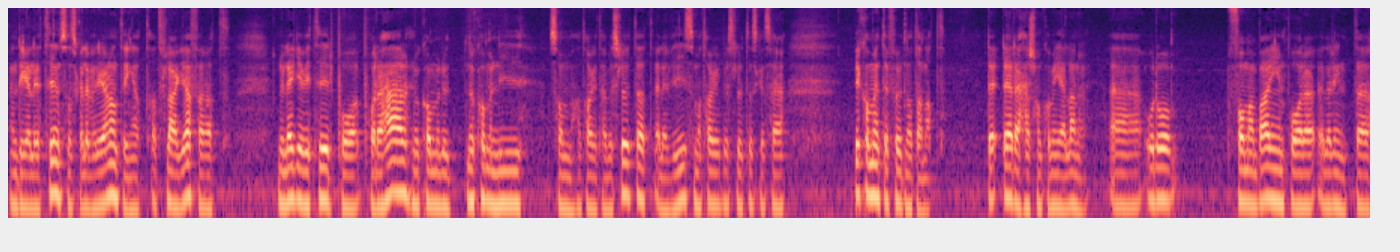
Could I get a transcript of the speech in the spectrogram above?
en del i ett team som ska leverera någonting att, att flagga för att nu lägger vi tid på, på det här. Nu kommer, du, nu kommer ni som har tagit det här beslutet, eller vi som har tagit beslutet ska jag säga. Vi kommer inte få ut något annat. Det, det är det här som kommer gälla nu. Uh, och då får man bara in på det eller inte,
